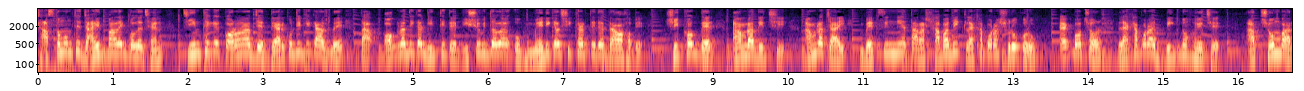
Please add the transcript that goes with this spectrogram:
স্বাস্থ্যমন্ত্রী জাহিদ মালিক বলেছেন, চীন থেকে করোনার যে দেড় কোটি টিকা আসবে, তা অগ্রাধিকার ভিত্তিতে বিশ্ববিদ্যালয় ও মেডিকেল শিক্ষার্থীদের দেওয়া হবে। শিক্ষকদের আমরা দিচ্ছি। আমরা চাই ভ্যাকসিন নিয়ে তারা স্বাভাবিক লেখাপড়া শুরু করুক। এক বছর লেখাপড়ায় বিঘ্ন হয়েছে। আজ সোমবার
